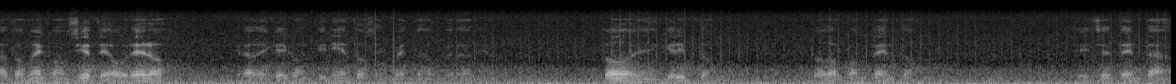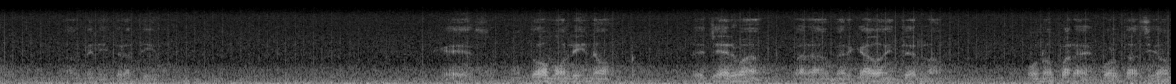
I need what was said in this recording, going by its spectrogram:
la tomé con siete obreros y la dejé con 550 operarios. Todos inscriptos, todos contentos y 70 administrativos. Que es dos molinos de hierba para mercado interno, uno para exportación,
